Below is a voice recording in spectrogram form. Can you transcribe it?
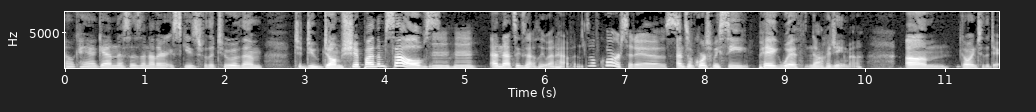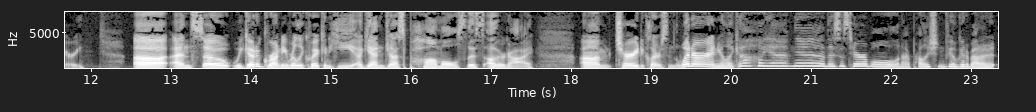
"Okay, again, this is another excuse for the two of them to do dumb shit by themselves," mm-hmm. and that's exactly what happens. Of course it is. And so, of course, we see Pig with Nakajima um, going to the dairy. Uh, and so we go to Grundy really quick, and he again just pummels this other guy. Um, Cherry declares him the winner, and you're like, oh yeah, yeah, this is terrible, and I probably shouldn't feel good about it.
